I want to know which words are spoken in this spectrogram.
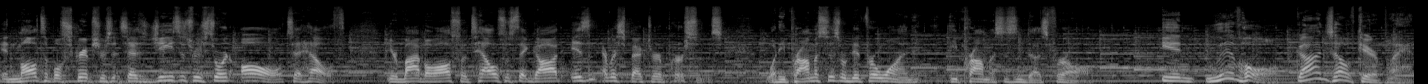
In multiple scriptures, it says Jesus restored all to health. Your Bible also tells us that God isn't a respecter of persons. What He promises or did for one, He promises and does for all. In Live Whole, God's Healthcare Plan,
